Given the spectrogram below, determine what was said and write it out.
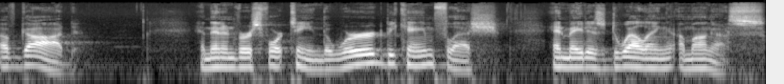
of God. And then in verse 14, the Word became flesh and made his dwelling among us.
